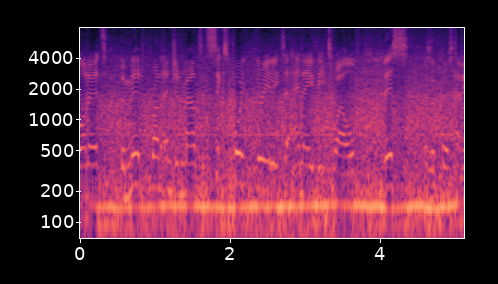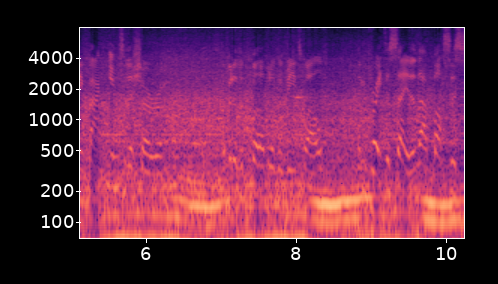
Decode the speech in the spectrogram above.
bonnet, the mid front engine mounted 6.3 litre NA V12. This is, of course, heading back into the showroom. A bit of the burble of the V12. I'm afraid to say that that bus is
